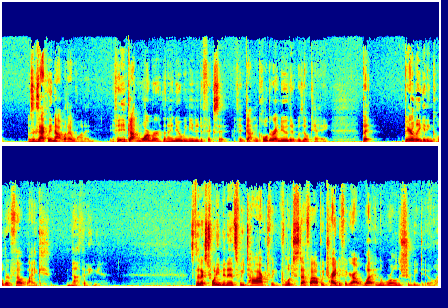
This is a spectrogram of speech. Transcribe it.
It was exactly not what I wanted. If it had gotten warmer, then I knew we needed to fix it. If it had gotten colder, I knew that it was okay. But barely getting colder felt like nothing. So for the next 20 minutes, we talked, we looked stuff up, we tried to figure out what in the world should we do.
